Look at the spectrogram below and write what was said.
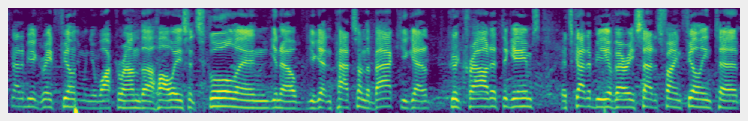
It's got to be a great feeling when you walk around the hallways at school and you know you're getting pats on the back. You get a good crowd at the games. It's got to be a very satisfying feeling to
